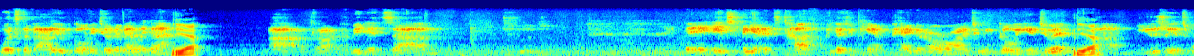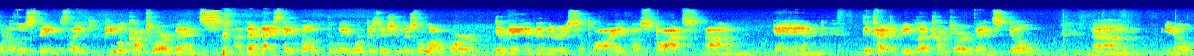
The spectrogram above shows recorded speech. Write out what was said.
What's the value of going to an event like that? Yeah. Ah, God. I mean, it's um, it's again, it's tough because you can't peg an ROI to it going into it. Yeah. Um, usually, it's one of those things like people come to our events. Uh, the nice thing about the way we're positioned, there's a lot more demand than there is supply of spots, um, and the type of people that come to our events don't, um, you know.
